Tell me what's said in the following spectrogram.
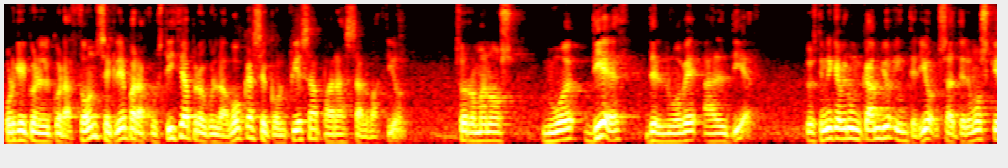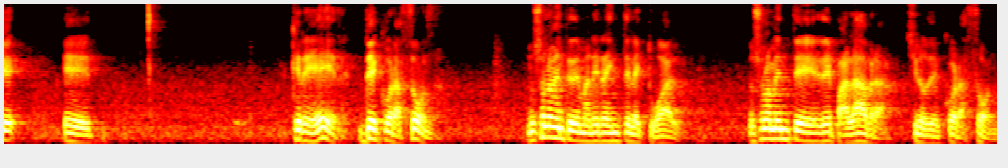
Porque con el corazón se cree para justicia, pero con la boca se confiesa para salvación. Son Romanos 10, del 9 al 10. Entonces tiene que haber un cambio interior. O sea, tenemos que eh, creer de corazón, no solamente de manera intelectual, no solamente de palabra, sino de corazón.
